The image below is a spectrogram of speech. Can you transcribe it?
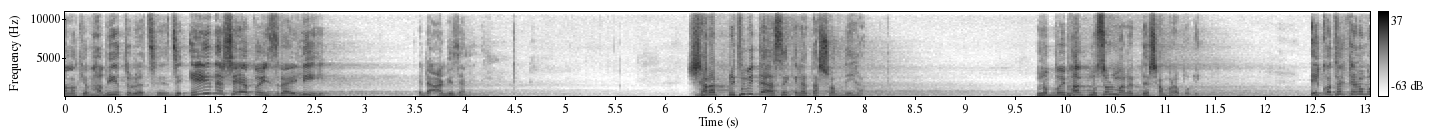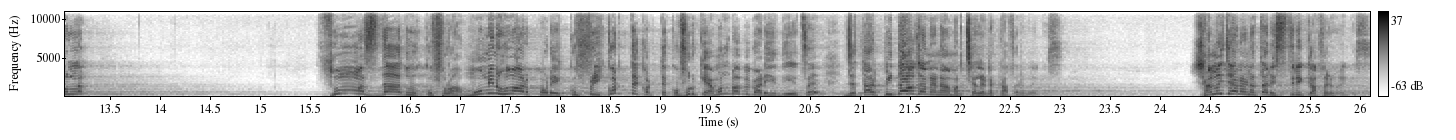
আমাকে ভাবিয়ে তুলেছে যে এই দেশে এত ইসরায়েলি, এটা আগে জানিনি। সারা পৃথিবীতে আছে কিনা তার সন্দেহা। নব্বই ভাগ মুসলমানের দেশ আমরা বলি। এই কথা কেন বললাম? সুম্মাজদাদু কুফরা। মুমিন হওয়ার পরে কুফরি করতে করতে কুফুরকে এমনভাবে বাড়িয়ে দিয়েছে যে তার পিতাও জানে না আমার ছেলেটা কাফের হয়ে গেছে। স্বামী জানে না তার স্ত্রী কাফের হয়ে গেছে।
